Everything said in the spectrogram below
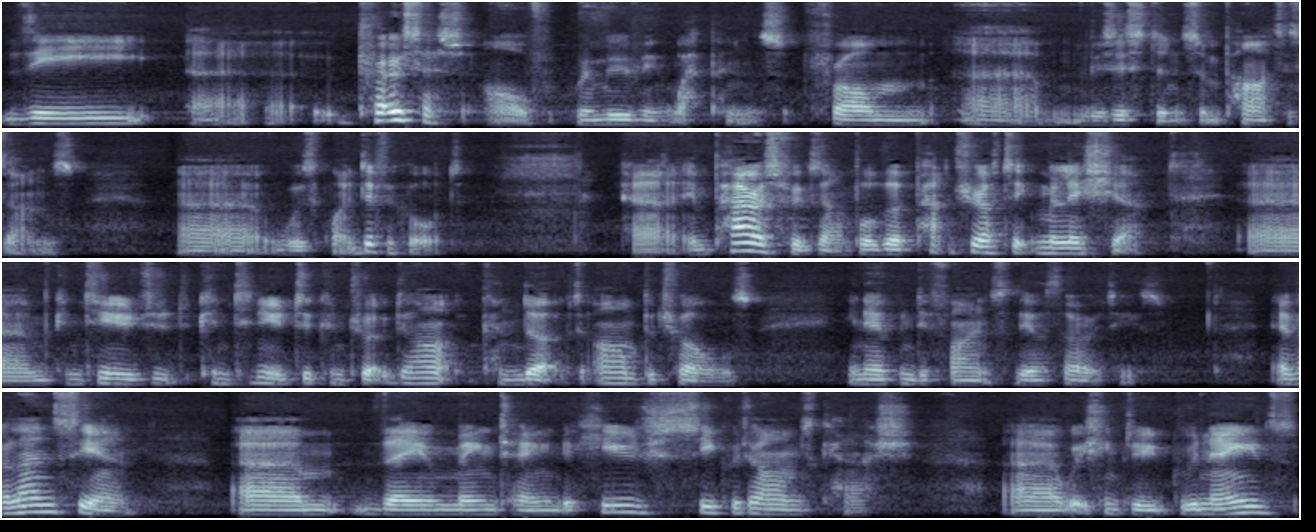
The uh, process of removing weapons from um, resistance and partisans uh, was quite difficult. Uh, in Paris, for example, the patriotic militia um, continued to, continued to conduct, conduct armed patrols in open defiance of the authorities. In Valenciennes, um, they maintained a huge secret arms cache uh, which include grenades,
